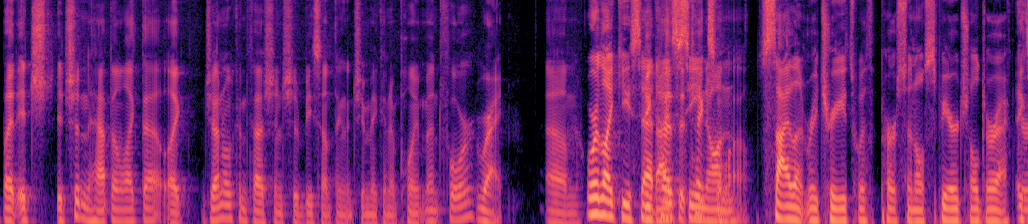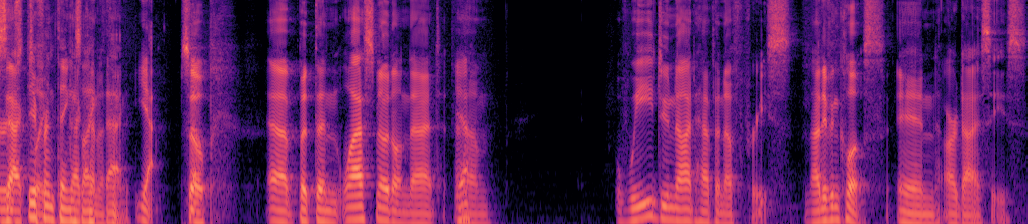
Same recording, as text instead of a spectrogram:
but it sh- it shouldn't happen like that. Like general confession should be something that you make an appointment for. right. Um, Or like you said, I've seen on silent retreats with personal spiritual directors, Exactly, different things that like kind of that. thing. Yeah. So, uh, but then last note on that, Yeah. um, we do not have enough priests, not even close in our diocese.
